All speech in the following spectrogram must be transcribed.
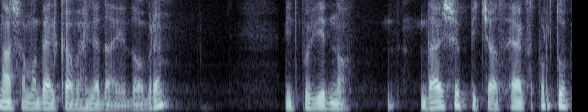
Наша моделька виглядає добре. Відповідно, далі під час експорту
